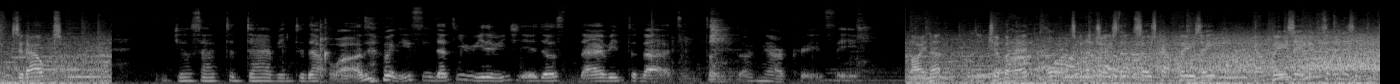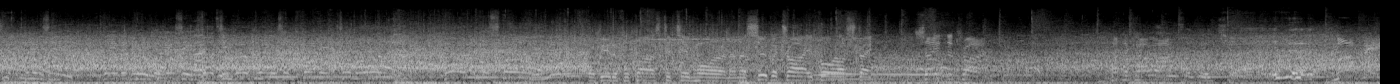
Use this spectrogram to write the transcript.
Takes it out. You just have to dive into that one. When you see that you really reach there, just dive into that. Touchdown, you're crazy. Liner, little chip ahead. Horan's going to chase that, so's Campese. Campese gets it in his hands. Campese. David Campese dodging both ways and finding Tim Horan. Horan to score. A beautiful pass to Tim Horan and a super try for Australia. Save the try. Patakawa. That's a good try. Murphy.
